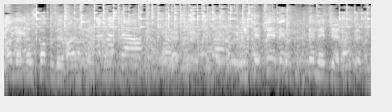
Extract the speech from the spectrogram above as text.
Hai dacă un sfat de vacanță. Niște TNG, n-aveți.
